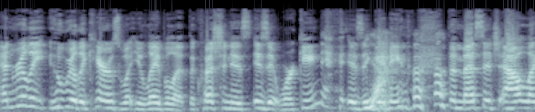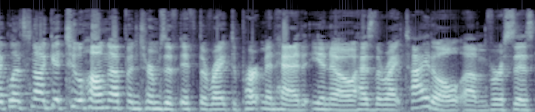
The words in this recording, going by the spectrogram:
And really, who really cares what you label it? The question is, is it working? Is it Yeah. getting the message out? Like, let's not get too hung up in terms of if the right department head, you know, has the right title um, versus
